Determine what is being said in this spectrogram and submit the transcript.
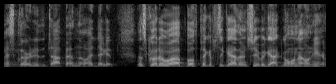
Nice clarity to the top end, though. I dig it. Let's go to uh, both pickups together and see what we got going on here.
